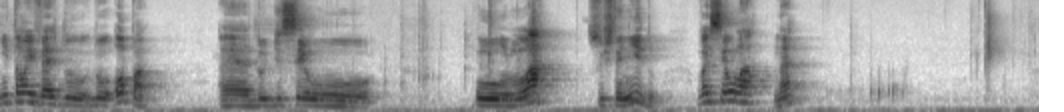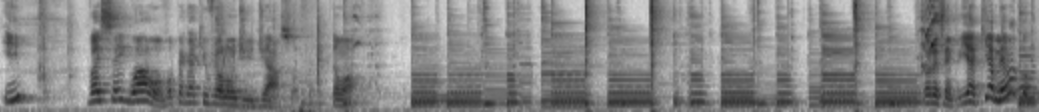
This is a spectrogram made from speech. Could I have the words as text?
Então, ao invés do, do opa, é, do, de ser o, o lá sustenido, vai ser o lá, né? E vai ser igual, ó. Vou pegar aqui o violão de, de aço. Então, ó. Por exemplo, e aqui a mesma coisa.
